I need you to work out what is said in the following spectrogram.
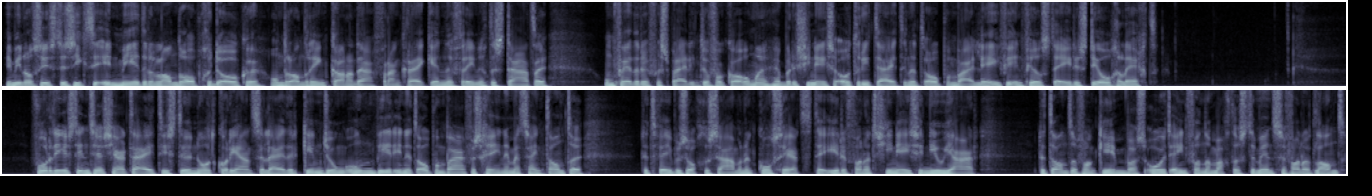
Inmiddels is de ziekte in meerdere landen opgedoken... onder andere in Canada, Frankrijk en de Verenigde Staten. Om verdere verspreiding te voorkomen... hebben de Chinese autoriteiten het openbaar leven in veel steden stilgelegd. Voor het eerst in zes jaar tijd is de Noord-Koreaanse leider Kim Jong-un... weer in het openbaar verschenen met zijn tante. De twee bezochten samen een concert ter ere van het Chinese nieuwjaar. De tante van Kim was ooit een van de machtigste mensen van het land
